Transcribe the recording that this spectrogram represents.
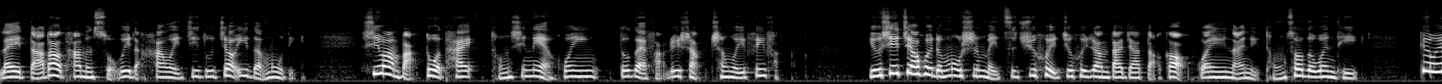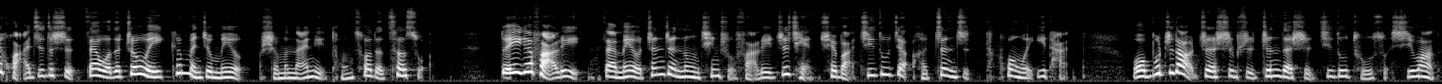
来达到他们所谓的捍卫基督教义的目的，希望把堕胎、同性恋婚姻都在法律上称为非法。有些教会的牧师每次聚会就会让大家祷告关于男女同错的问题。更为滑稽的是，在我的周围根本就没有什么男女同错的厕所。对一个法律，在没有真正弄清楚法律之前，却把基督教和政治混为一谈，我不知道这是不是真的是基督徒所希望的。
